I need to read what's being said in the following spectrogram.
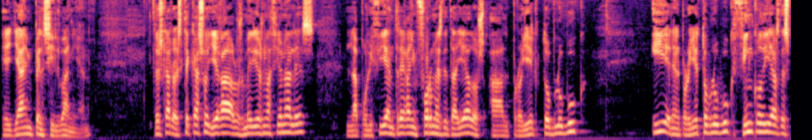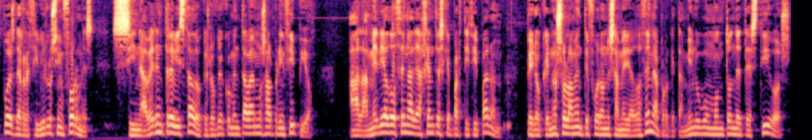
ya en Pensilvania. Entonces, claro, este caso llega a los medios nacionales, la policía entrega informes detallados al proyecto Blue Book y en el proyecto Blue Book, cinco días después de recibir los informes, sin haber entrevistado, que es lo que comentábamos al principio, a la media docena de agentes que participaron, pero que no solamente fueron esa media docena, porque también hubo un montón de testigos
